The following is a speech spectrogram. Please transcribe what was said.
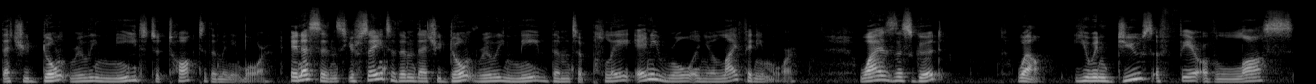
that you don't really need to talk to them anymore. In essence, you're saying to them that you don't really need them to play any role in your life anymore. Why is this good? Well, you induce a fear of loss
